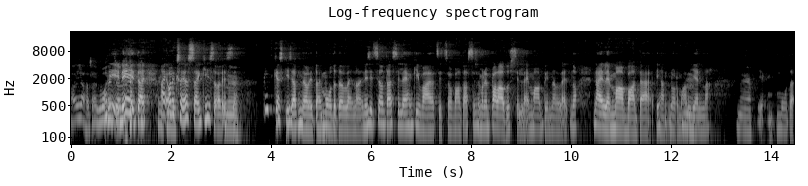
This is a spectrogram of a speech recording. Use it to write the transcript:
Ai jaa, saanko Niin, niin, tai ai oliko se jossain kisoissa? Niin. Mitkä kisat ne oli tai mm. muuta tolleen noin. Niin sitten se on taas silleen ihan kiva, että sit se on vaan taas se semmoinen palautus silleen maan pinnalle, että no näille mä oon vaan tää ihan normaali mm. jenna. Niin. Ja muuta,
